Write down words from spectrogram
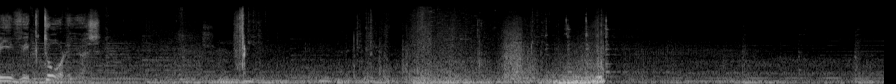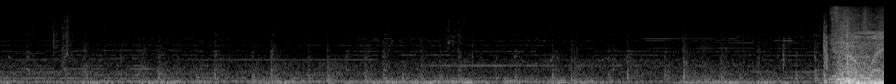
Be victorious. You know out.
